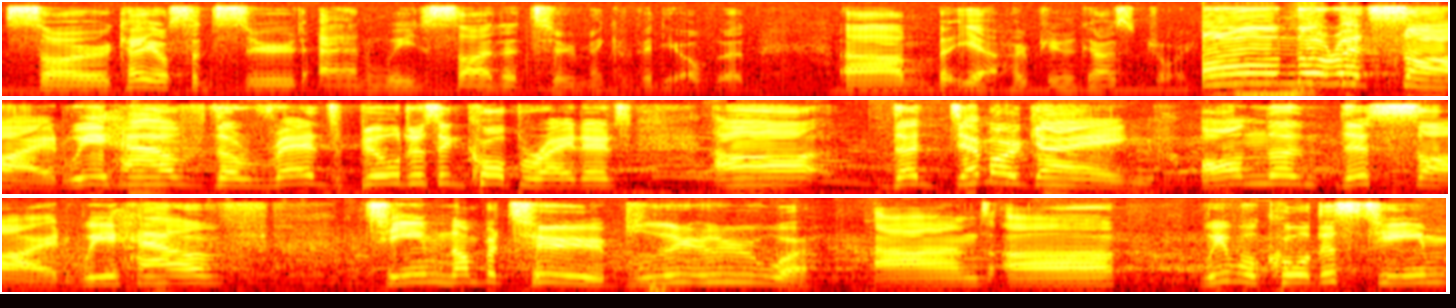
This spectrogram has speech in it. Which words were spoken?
So chaos ensued, and we decided to make a video of it. Um, but yeah, hope you guys enjoy. On the red side, we have the Red Builders Incorporated, uh, the Demo Gang. On the this side, we have team number two, Blue, and uh, we will call this team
